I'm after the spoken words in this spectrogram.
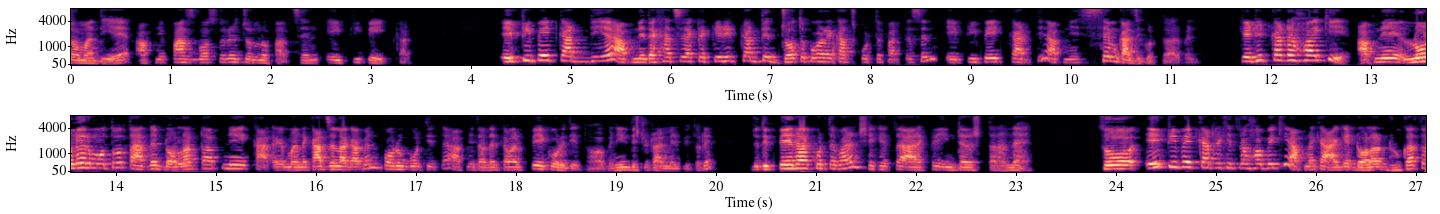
জমা দিয়ে আপনি পাঁচ বছরের জন্য পাচ্ছেন এই প্রিপেইড কার্ড এই প্রিপেইড কার্ড দিয়ে আপনি দেখা যাচ্ছে একটা ক্রেডিট কার্ড দিয়ে যত প্রকারের কাজ করতে পারতেছেন, এই প্রিপেইড কার্ড দিয়ে আপনি সেম কাজই করতে পারবেন। ক্রেডিট কার্ডে হয় কি, আপনি লোনের মতো তাদের ডলারটা আপনি মানে কাজে লাগাবেন, পরবর্তীতে আপনি তাদেরকে আবার পে করে দিতে হবে নির্দিষ্ট টাইমের ভিতরে। যদি পে না করতে পারেন, সেক্ষেত্রে আরেকটা ইন্টারেস্ট তারা নেয়। সো এই প্রিপেড কার্ডের ক্ষেত্রে হবে কি, আপনাকে আগে ডলার ঢুকাতে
